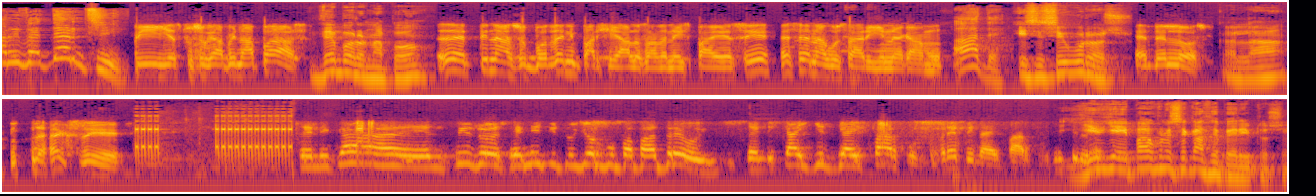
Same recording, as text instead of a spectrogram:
Αριβεντέρτσι! Πήγες που σου είχα πει να πας. Δεν μπορώ να πω. Ε, τι να σου πω, δεν υπάρχει άλλος αν δεν έχεις πάει εσύ. Εσένα γουστάρει η γυναίκα μου. Άντε. Είσαι σίγουρος; Εντελώς. Καλά. Εντάξει. Τελικά ελπίζω σε νίκη του Γιώργου Παπαντρέου. Τελικά γίδια υπάρχουν. Πρέπει να υπάρχουν. Γίδια υπάρχουν σε κάθε περίπτωση.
